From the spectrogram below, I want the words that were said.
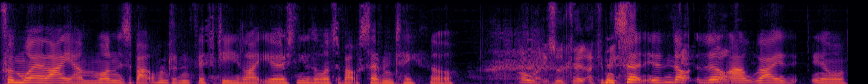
from where I am, one is about 150 light years, and the other one's about 70. So All right, so okay, I can make certainly not they're not outright, you know,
